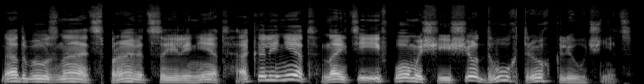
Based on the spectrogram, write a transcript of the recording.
Надо бы узнать, справятся или нет, а коли нет, найти и в помощь еще двух-трех ключниц.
